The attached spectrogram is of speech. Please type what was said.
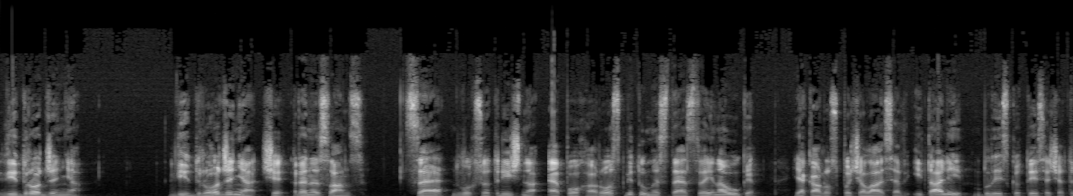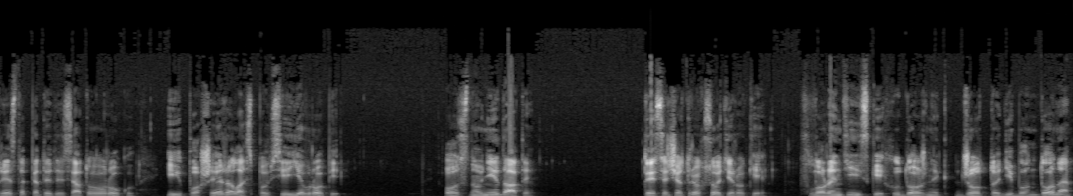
Відродження. Відродження чи Ренесанс це 200-річна епоха розквіту мистецтва і науки, яка розпочалася в Італії близько 1350 року і поширилась по всій Європі. Основні дати 1300 роки. Флорентійський художник Джотто Ді Бондоне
